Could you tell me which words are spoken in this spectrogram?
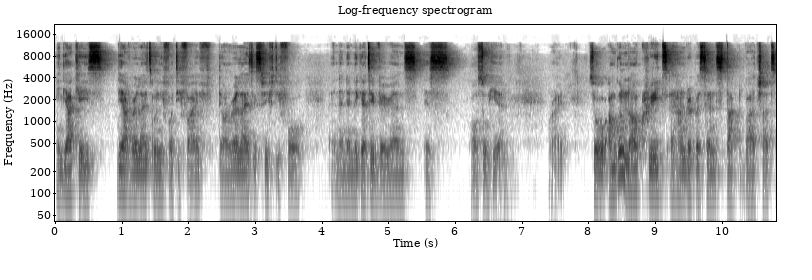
in their case, they have realized only 45, the unrealized is 54, and then the negative variance is also here, right? So I'm going to now create a 100% stacked bar chart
